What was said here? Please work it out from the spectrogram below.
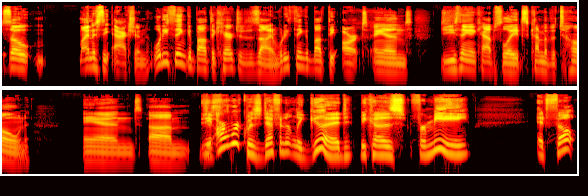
so minus the action, what do you think about the character design? What do you think about the art? And do you think it encapsulates kind of the tone? And um, the artwork was definitely good because for me it felt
